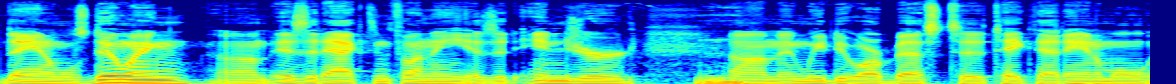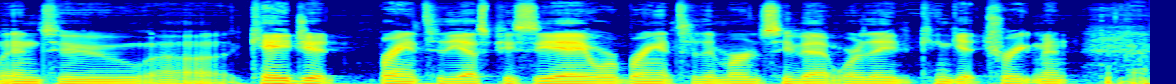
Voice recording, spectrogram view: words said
the animal's doing. Um, is it acting funny? Is it injured? Mhm. Um, and we do our best to take that animal into uh, cage it, bring it to the SPCA, or bring it to the emergency vet where they can get treatment. Okay.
